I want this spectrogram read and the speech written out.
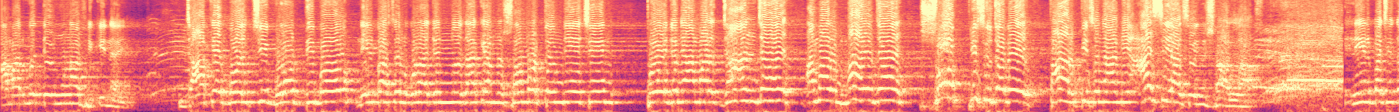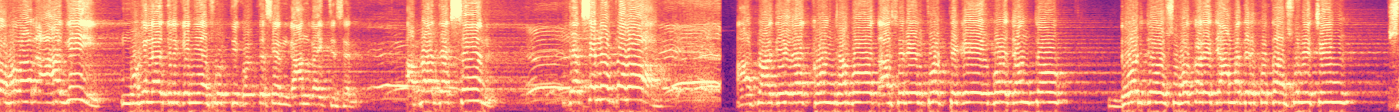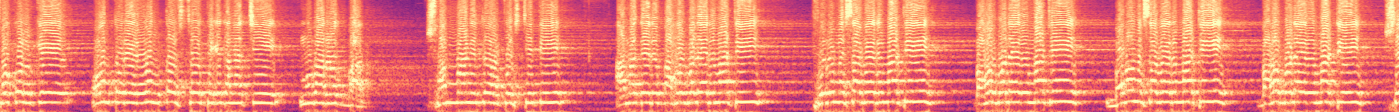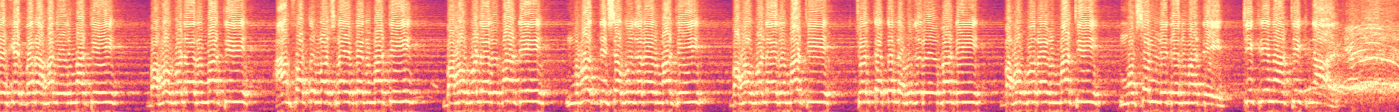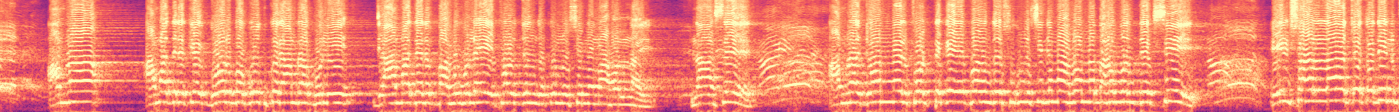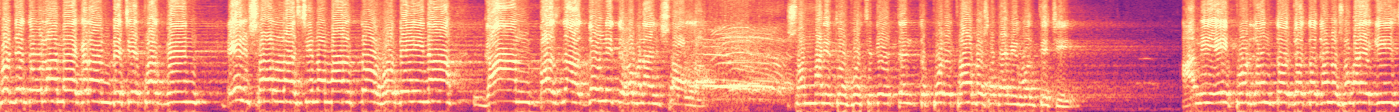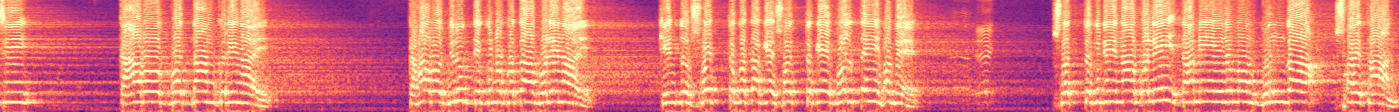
আমার মধ্যে মুনাফিকি নাই। যাকে বলছি ভোট দিব, নির্বাচন করার জন্য যাকে আমরা সমর্থন দিয়েছেন প্রয়োজনে আমার জান যায়, আমার মাল যায়, সব কিছু যাবে, তার পিছনে আমি আসি আসি ইনশাআল্লাহ। নির্বাচিত হওয়ার আগেই মহিলাদেরকে নিয়ে ফুর্তি করতেছেন, গান গাইতেছেন। আপনারা দেখছেন? দেখছেন আপনারা? আপনাদের দীর্ঘক্ষণ যাবৎ আসরের পর থেকে পর্যন্ত ধৈর্য সহকারে যে আমাদের কথা শুনেছেন সকলকে অন্তরের অন্তঃস্থল থেকে জানাচ্ছি মুবারকবাদ। সম্মানিত উপস্থিতি, আমাদের বাহুবলের মাটি, ফুরুন সাহেবের মাটি, বাহুবলের মাটি বরম সাহেবের মাটি, বাহুবলের মাটি, শেখে বেড়াহালের মাটি, বাহুবলের মাটি আরফাতুল্লাহ সাহেবের মাটি, বাহুবলের মাটি, মুহাদ্দিস হুজুরের মাটি, বাহুবলের মাটি, চৈতাতুল হুজুরের মাটি, বাহুবলের মাটি, মুসল্লিদের মাটি। ঠিক না, ঠিক নয় আমরা আমাদেরকে গর্ব বোধ করে আমরা বলি যে আমাদের বাহুবলে এই পর্যন্ত কোনো সিনেমা হল নাই। না আছে? আমরা জন্মের পর থেকে এই পর্যন্ত কোনো সিনেমা হল না, বাহুবল দেখছি। ইনশাআল্লাহ যতদিন পর্যন্ত ওলামা একরাম বেঁচে থাকবেন, ইনশাআল্লাহ সিনেমা তো হবেই না, গান, বাজনা, দুর্নীতি হবে না ইনশাআল্লাহ। সম্মানিত উপস্থিতি অত্যন্ত পরিতাপের সাথে আমি বলতেছি। আমি এই পর্যন্ত যত জনসভায় গিয়েছি, কারও বদনাম করি নাই। কারও বিরুদ্ধে কোনো কথা বলি নাই। কিন্তু সত্য কথাকে সত্যকে বলতেই হবে। সত্যকে যদি না বলি আমি এরকম গুঙ্গা শয়তান।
